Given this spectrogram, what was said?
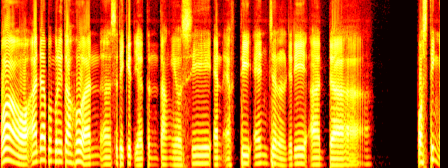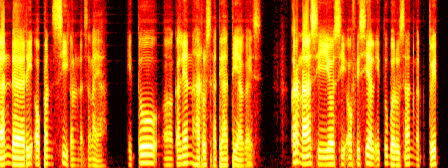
Wow ada pemberitahuan uh, sedikit ya tentang Yoshi NFT Angel. Jadi ada postingan dari OpenSea kalau tidak salah ya. Itu uh, kalian harus hati-hati ya guys. Karena si Yoshi official itu barusan nge-tweet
